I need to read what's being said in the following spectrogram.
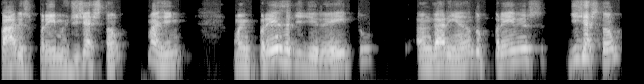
vários prêmios de gestão. Imagine, uma empresa de direito angariando prêmios de gestão,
